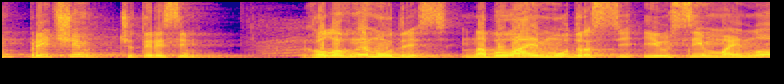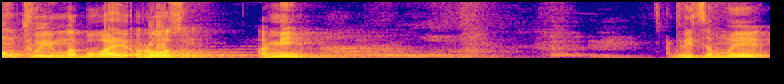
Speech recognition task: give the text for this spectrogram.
притчі 4.7. Головне мудрість. Набувай мудрості і усім майном твоїм набувай розум. Амінь. Дивіться, ми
